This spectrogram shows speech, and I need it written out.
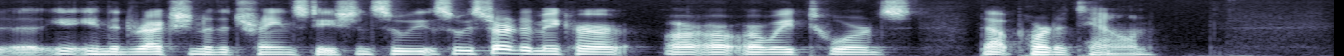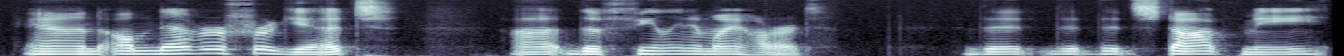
uh, in the direction of the train station. So we, so we started to make our, our, our way towards that part of town. And I'll never forget uh, the feeling in my heart that, that, that stopped me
